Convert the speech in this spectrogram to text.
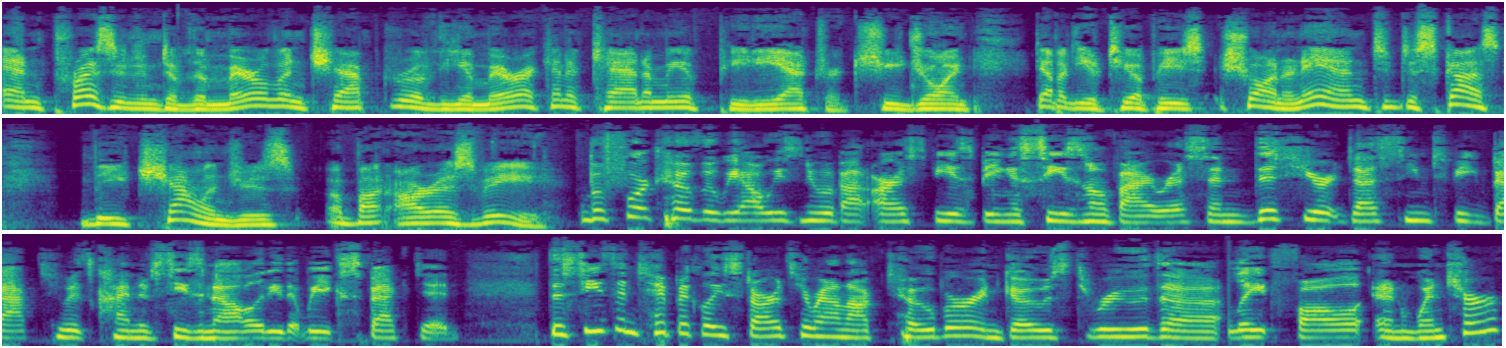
and president of the Maryland chapter of the American Academy of Pediatrics. She joined WTOP's Sean and Ann to discuss the challenges about RSV. Before COVID, we always knew about RSV as being a seasonal virus, and this year it does seem to be back to its kind of seasonality that we expected. The season typically starts around October and goes through the late fall and winter.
